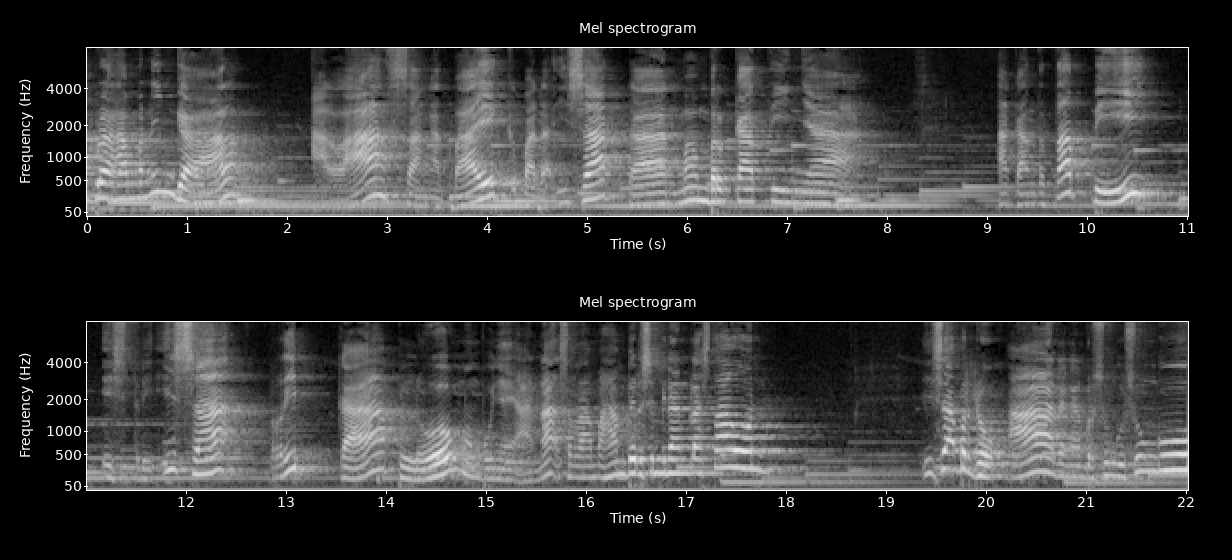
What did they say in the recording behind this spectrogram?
Abraham meninggal, Allah sangat baik kepada Ishak dan memberkatinya. Akan tetapi istri Ishak, Ribka belum mempunyai anak selama hampir 19 tahun. Isa berdoa dengan bersungguh-sungguh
